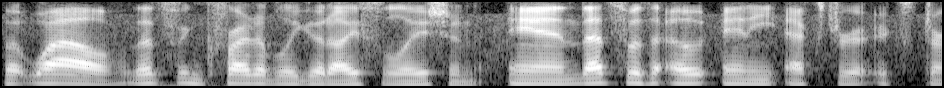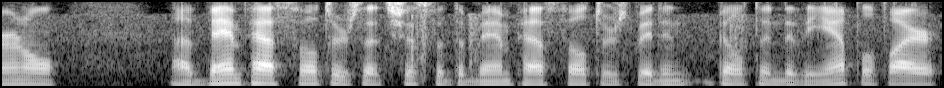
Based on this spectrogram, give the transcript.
But wow, that's incredibly good isolation. And that's without any extra external uh, bandpass filters. That's just with the bandpass filters in, built into the amplifier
